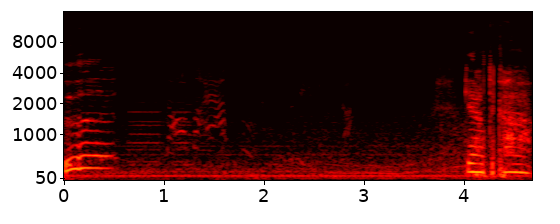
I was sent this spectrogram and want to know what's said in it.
Get out the car!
